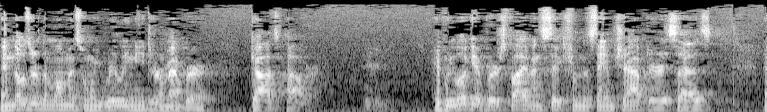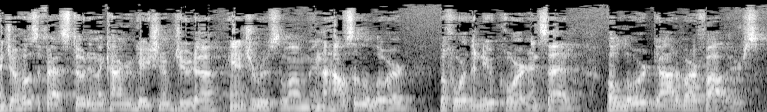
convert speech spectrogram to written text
And those are the moments when we really need to remember God's power. If we look at verse 5 and 6 from the same chapter, it says, And Jehoshaphat stood in the congregation of Judah and Jerusalem in the house of the Lord before the new court and said, O Lord God of our fathers,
